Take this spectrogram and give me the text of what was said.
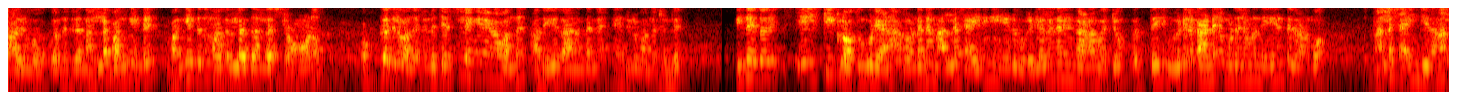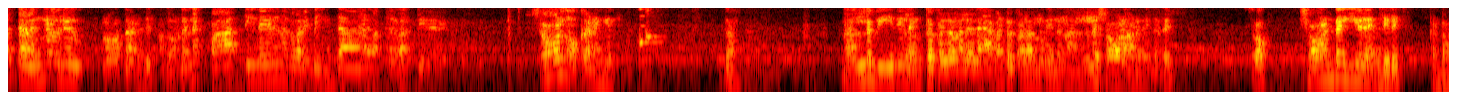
ആ ഒരു വർക്ക് വന്നിട്ടുണ്ട്. നല്ല ഭംഗിയുണ്ട്. ഭംഗിയുണ്ടെന്ന് മാത്രമല്ല ഇത് നല്ല സ്ട്രോണും ഒക്കെ ഇതിൽ വന്നിട്ടുണ്ട്. ചെസ്റ്റിൽ എങ്ങനെയാണോ വന്ന് അതേ സാധനം തന്നെ എൻഡിൽ വന്നിട്ടുണ്ട്. പിന്നെ ഇതൊരു സിൽക്കി ക്ലോത്തും കൂടിയാണ്. അതുകൊണ്ട് തന്നെ നല്ല ഷൈനിങ് ചെയ്യേണ്ട വീഡിയോയിൽ തന്നെ കാണാൻ പറ്റും. പ്രത്യേകിച്ച് വീഡിയോയിൽ കാണുന്നതിന് കൂടുതൽ നമ്മൾ നേരിട്ട് കാണുമ്പോൾ നല്ല ഷൈൻ ചെയ്യുന്ന നല്ല തിളങ്ങുന്ന ഒരു ക്ലോത്ത് ആണിത്. അതുകൊണ്ട് തന്നെ പാർട്ടി വെയർ എന്നൊക്കെ പറയുമ്പോൾ ഇതാണ് മക്കളെ പാർട്ടി വെയർ ഷോൾ നോക്കുകയാണെങ്കിൽ ഇതാ നല്ല വീതി ലെങ്ത് ഒക്കെ ഉള്ള നല്ല ലാവൻഡർ കളറിൽ വരുന്ന നല്ല ഷോൾ ആണ് വരുന്നത്. സോ ഷോളിന്റെ ഈ ഒരു എൻഡിൽ കണ്ടോ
